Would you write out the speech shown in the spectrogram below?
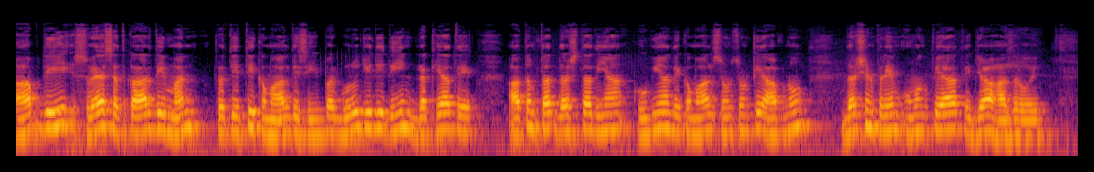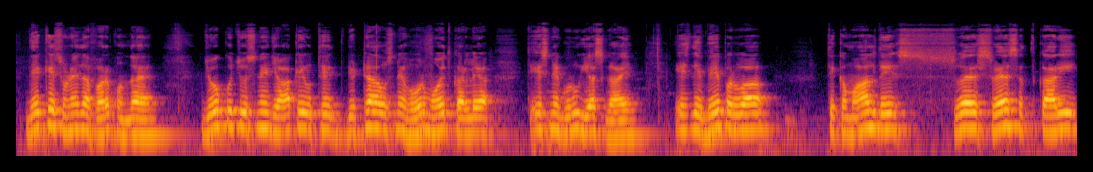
ਆਪ ਦੀ ਸਵੈ ਸਤਕਾਰ ਦੀ ਮਨ ਪ੍ਰਤੀਤੀ ਕਮਾਲ ਦੀ ਸੀ, ਪਰ ਗੁਰੂ ਜੀ ਦੀ ਦੀਨ ਰੱਖਿਆ ਤੇ ਆਤਮ ਤਤ ਦਰਸ਼ਤਾ ਦੀਆਂ ਖੂਬੀਆਂ ਦੇ ਕਮਾਲ ਸੁਣ ਸੁਣ ਕੇ ਆਪ ਨੂੰ ਦਰਸ਼ਨ ਪ੍ਰੇਮ ਉਮੰਗ ਪਿਆ ਤੇ ਜਾ ਹਾਜ਼ਰ ਹੋਏ। ਦੇਖ ਕੇ ਸੁਣੇ ਦਾ ਫ਼ਰਕ ਹੁੰਦਾ ਹੈ। ਜੋ ਕੁਝ ਉਸਨੇ ਜਾ ਕੇ ਉੱਥੇ ਡਿੱਠਾ, ਉਸਨੇ ਹੋਰ ਮੋਹਿਤ ਕਰ ਲਿਆ ਤੇ ਇਸ ਨੇ ਗੁਰੂ ਯਸ ਗਾਏ। ਇਸ ਦੇ ਬੇਪਰਵਾਹ ਤੇ ਕਮਾਲ ਦੇ ਸਵੈ ਸਵੈ ਸਤਕਾਰੀ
